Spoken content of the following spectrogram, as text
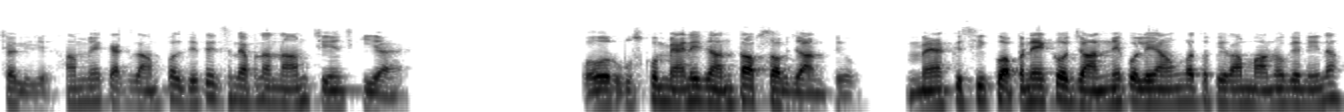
चलिए, हम एक एग्जांपल देते जिसने अपना नाम चेंज किया है। और उसको मैं नहीं जानता, आप सब जानते हो। मैं किसी को, अपने को, जानने को ले आऊँगा तो फिर आप मानोगे नहीं ना?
